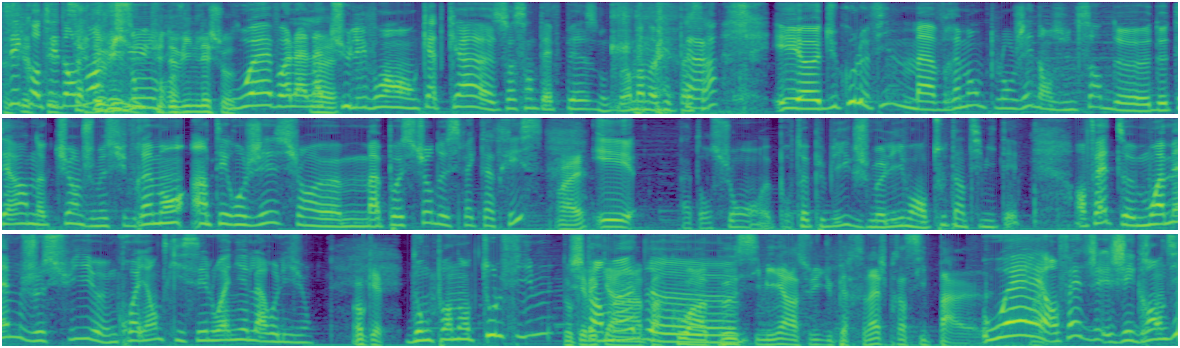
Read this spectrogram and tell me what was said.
sais, quand t'es dans le noir, tu- tu devines les choses. Ouais, voilà, là Ouais. tu les vois en 4K, euh, 60 FPS, donc vraiment ne faites pas ça. Et euh, du coup, le film m'a vraiment plongé dans une sorte de, de terreur nocturne. Je me suis vraiment interrogée sur ma posture de spectatrice. Ouais. Et attention, euh, pour toi public, je me livre en toute intimité. En fait, euh, moi-même, je suis une croyante qui s'est éloignée de la religion. Ok. Donc pendant tout le film, Donc avec en un, mode. parcours un euh, peu similaire à celui du personnage principal. Ouais, en fait, j'ai grandi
